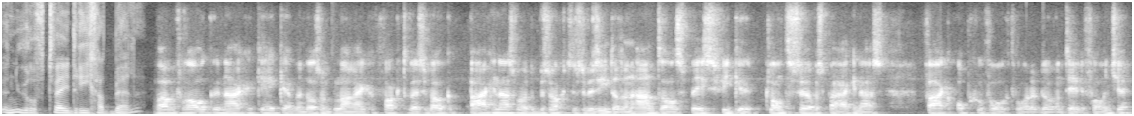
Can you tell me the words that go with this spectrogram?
een uur of twee, drie gaat bellen? Waar we vooral ook naar gekeken hebben, en dat is een belangrijke factor, is welke pagina's worden bezocht. Dus we zien dat een aantal specifieke klantenservicepagina's vaak opgevolgd worden door een telefoontje.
